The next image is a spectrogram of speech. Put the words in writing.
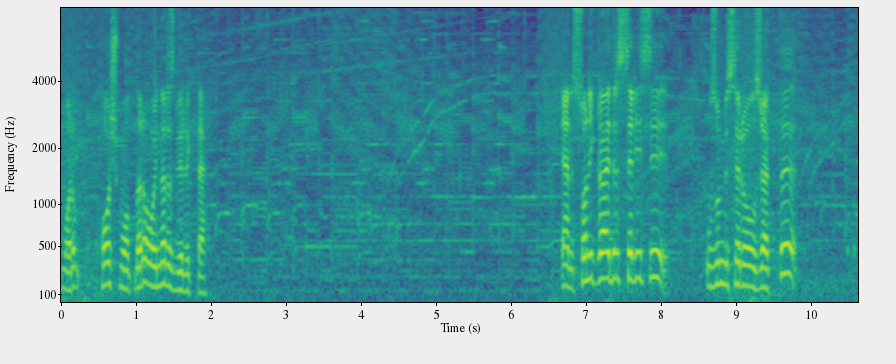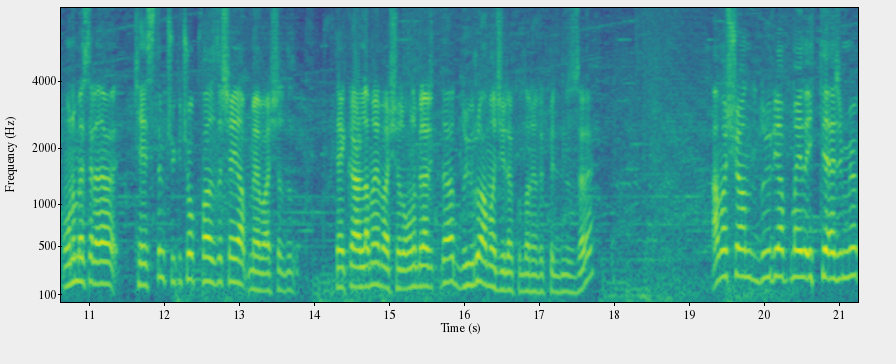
Umarım hoş modları oynarız birlikte. Yani Sonic Riders serisi uzun bir seri olacaktı. Onu mesela kestim çünkü çok fazla şey yapmaya başladı. Tekrarlamaya başladı. Onu birazcık daha duyuru amacıyla kullanıyorduk bildiğiniz üzere. Ama şu anda duyuru yapmaya da ihtiyacım yok.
